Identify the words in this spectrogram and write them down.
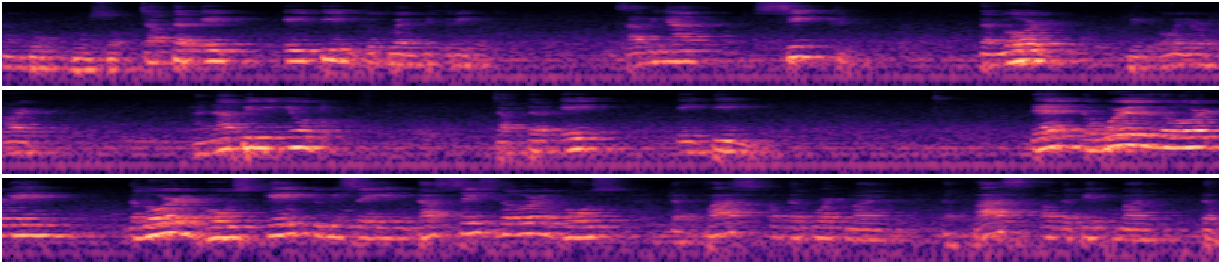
ng buong puso. Chapter 8, 18 to 23. Sabi niya, Seek the Lord with all your heart. Hanapin ninyo. Chapter 8, 18. Then the word of the Lord came, the Lord of hosts came to me saying, Thus says the Lord of hosts, the fast of the fourth month, the fast of the fifth month, the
